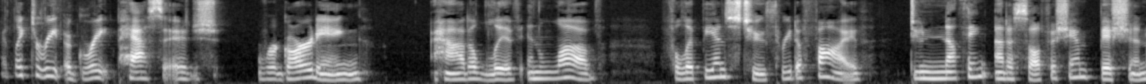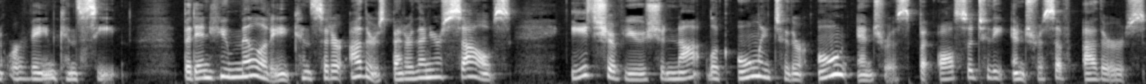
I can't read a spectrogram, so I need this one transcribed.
I'd like to read a great passage regarding how to live in love. Philippians 2 3 to 5. Do nothing out of selfish ambition or vain conceit, but in humility consider others better than yourselves. Each of you should not look only to their own interests, but also to the interests of others.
